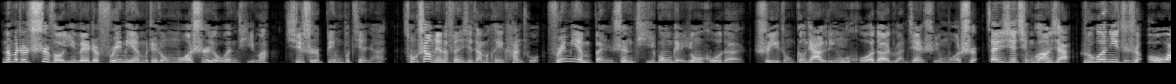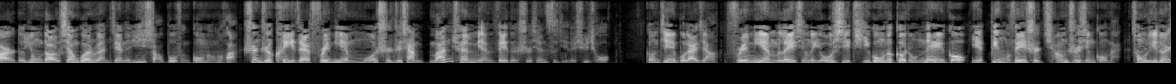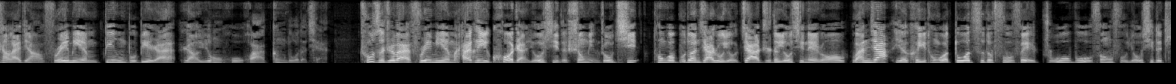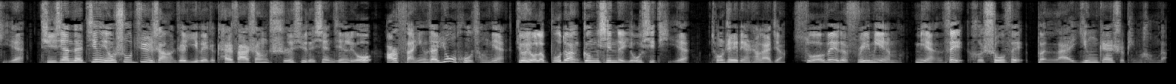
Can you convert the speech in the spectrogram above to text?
那么，这是否意味着 Freemium 这种模式有问题吗？其实并不尽然。从上面的分析，咱们可以看出，Freemium 本身提供给用户的是一种更加灵活的软件使用模式。在一些情况下，如果你只是偶尔的用到相关软件的一小部分功能的话，甚至可以在 Freemium 模式之下完全免费的实现自己的需求。更进一步来讲，Freemium 类型的游戏提供的各种内购也并非是强制性购买。从理论上来讲，Freemium 并不必然让用户花更多的钱。除此之外，Freemium 还可以扩展游戏的生命周期。通过不断加入有价值的游戏内容，玩家也可以通过多次的付费，逐步丰富游戏的体验。体现在经营数据上，这意味着开发商持续的现金流；而反映在用户层面，就有了不断更新的游戏体验。从这一点上来讲，所谓的 freemium 免费和收费本来应该是平衡的。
